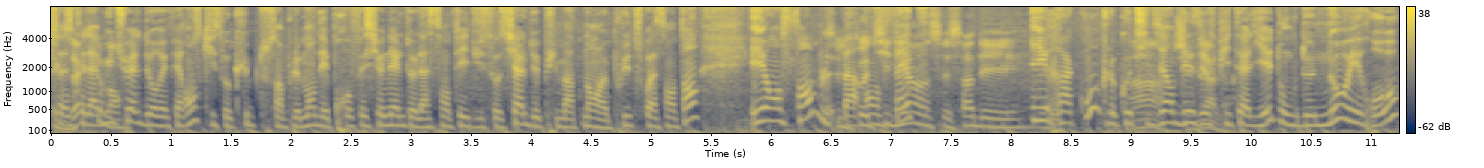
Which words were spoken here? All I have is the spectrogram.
C'est la mutuelle de référence qui s'occupe tout simplement des professionnels de la santé et du social depuis maintenant euh, plus de 60 ans. Et ensemble, bah, le en fait, quotidien, c'est ça des. Ils racontent le quotidien Ah, des génial. hospitaliers, donc de nos héros.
